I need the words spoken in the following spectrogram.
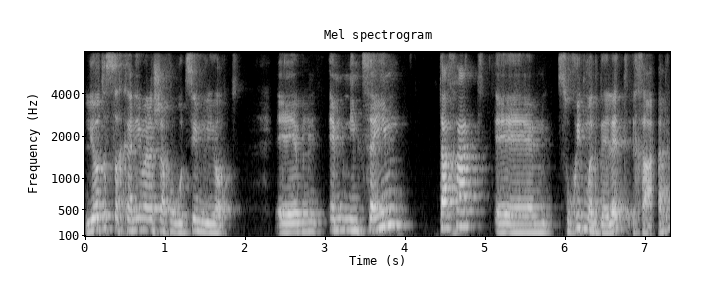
להיות השחקנים האלה שאנחנו רוצים להיות. הם, הם נמצאים תחת זכוכית מגדלת, אחד,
